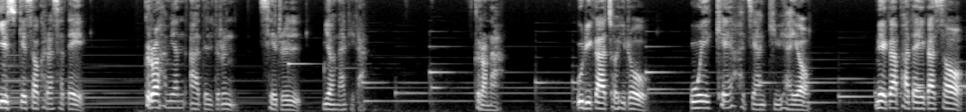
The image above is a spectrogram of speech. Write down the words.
예수께서 가라사대 그러하면 아들들은 세를 면하리라. 그러나 우리가 저희로 오해케 하지 않기 위하여 내가 바다에 가서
